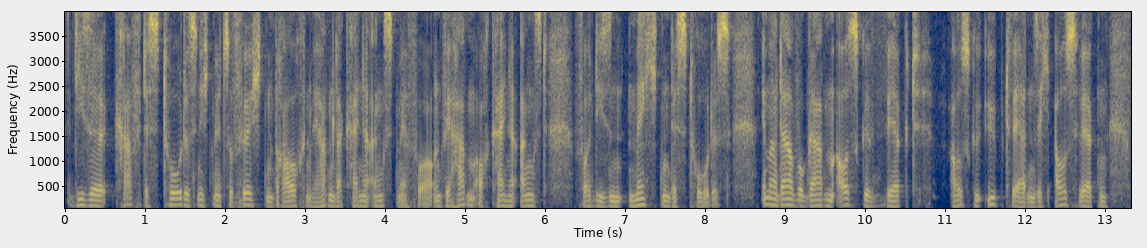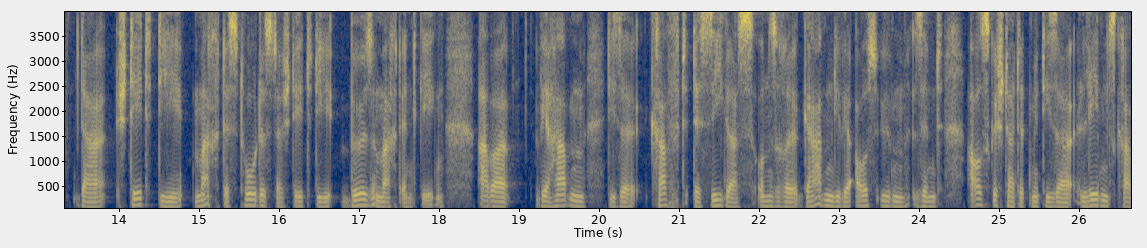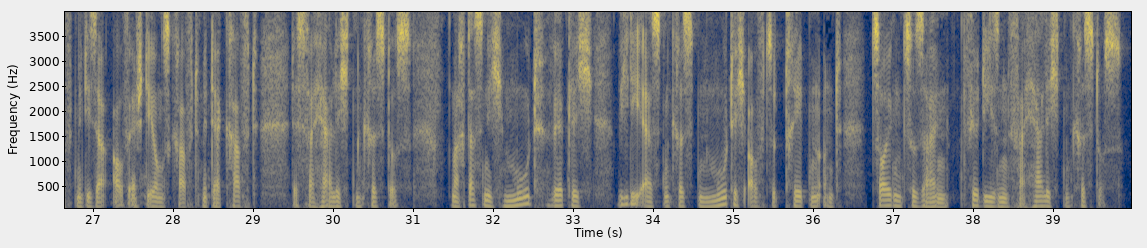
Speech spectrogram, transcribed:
diese Kraft des Todes nicht mehr zu fürchten brauchen. Wir haben da keine Angst mehr vor und wir haben auch keine Angst vor diesen Mächten des Todes. Immer da, wo Gaben ausgewirkt ausgeübt werden, sich auswirken, da steht die Macht des Todes, da steht die böse Macht entgegen. Aber wir haben diese Kraft des Siegers. Unsere Gaben, die wir ausüben, sind ausgestattet mit dieser Lebenskraft, mit dieser Auferstehungskraft, mit der Kraft des verherrlichten Christus. Macht das nicht Mut, wirklich wie die ersten Christen mutig aufzutreten und Zeugen zu sein für diesen verherrlichten Christus?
